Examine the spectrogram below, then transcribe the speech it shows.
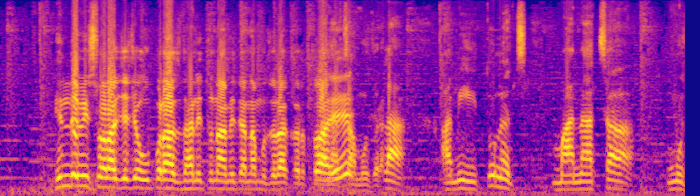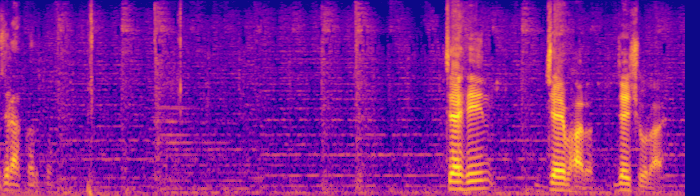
हिंदवी स्वराज्याच्या उपराजधानीतून आम्ही त्यांना मुजरा करतो आहे. मानाचा मुजरा. ला आम्ही इथूनच मानाचा मुजरा करतो. जय हिंद जय भारत जय शिवराय.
